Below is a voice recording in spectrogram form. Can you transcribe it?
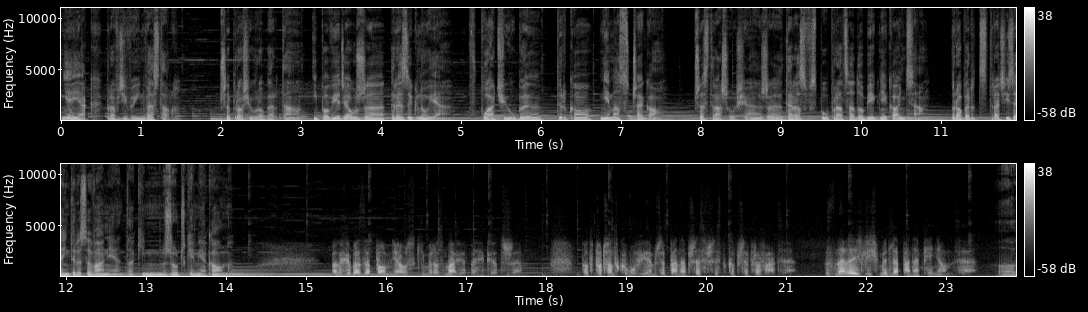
nie jak prawdziwy inwestor. Przeprosił Roberta i powiedział, że rezygnuje. Wpłaciłby, tylko nie ma z czego. Przestraszył się, że teraz współpraca dobiegnie końca. Robert straci zainteresowanie takim żuczkiem jak on. Pan chyba zapomniał, z kim rozmawia, panie Piotrze. Od początku mówiłem, że pana przez wszystko przeprowadzę. Znaleźliśmy dla pana pieniądze. O,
